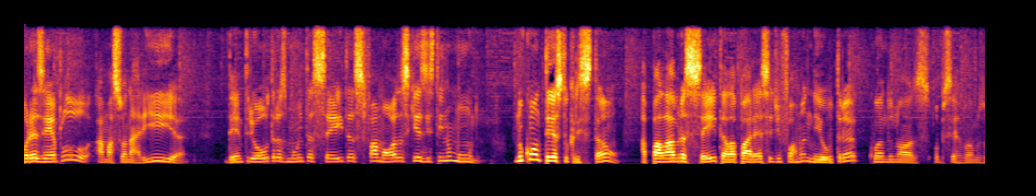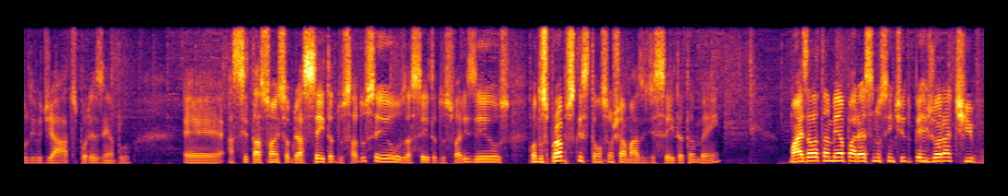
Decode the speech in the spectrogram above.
Por exemplo, a maçonaria, dentre outras muitas seitas famosas que existem no mundo. No contexto cristão, a palavra seita ela aparece de forma neutra quando nós observamos o livro de Atos, por exemplo, é, as citações sobre a seita dos saduceus, a seita dos fariseus, quando os próprios cristãos são chamados de seita também. Mas ela também aparece no sentido pejorativo,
